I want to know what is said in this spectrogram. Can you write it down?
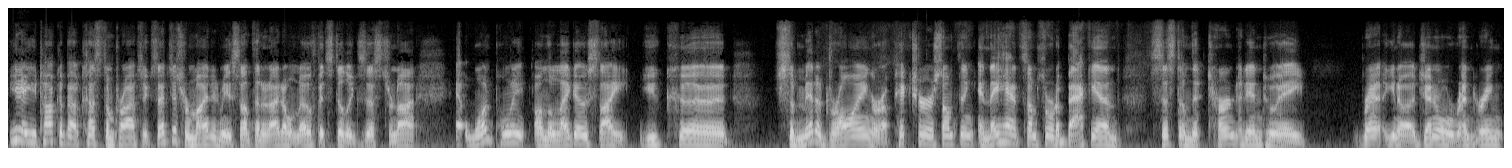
Yeah, you talk about custom projects. That just reminded me of something, and I don't know if it still exists or not. At one point on the Lego site, you could submit a drawing or a picture or something, and they had some sort of back end system that turned it into a you know a general rendering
